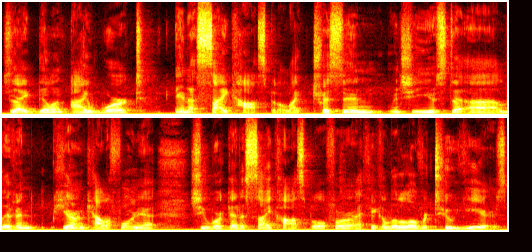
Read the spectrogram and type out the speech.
she's like, Dylan, I worked in a psych hospital. Like Tristan, when she used to uh, live in here in California, she worked at a psych hospital for I think a little over two years.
